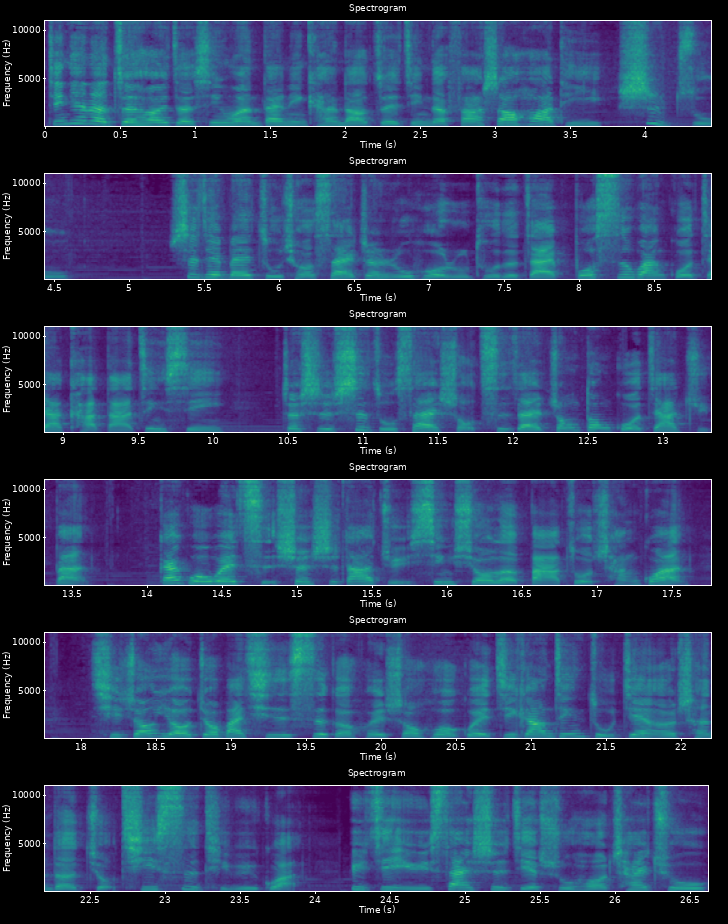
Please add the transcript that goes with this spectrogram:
今天的最后一则新闻，带您看到最近的发烧话题——世足。世界杯足球赛正如火如荼的在波斯湾国家卡达进行，这是世足赛首次在中东国家举办。该国为此盛世大举，新修了八座场馆，其中由九百七十四个回收货柜及钢筋组建而成的九七四体育馆，预计于赛事结束后拆除，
